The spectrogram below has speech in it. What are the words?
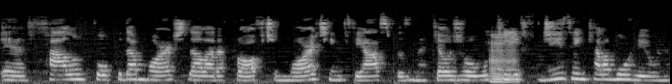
é, fala um pouco da morte da Lara Croft, morte entre aspas, né? Que é o jogo uhum. que dizem que ela morreu, né?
